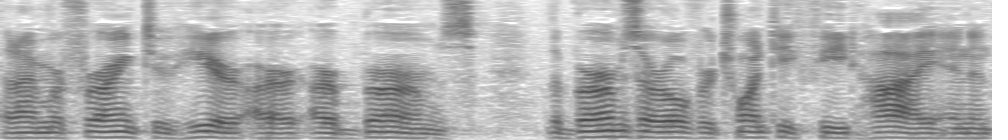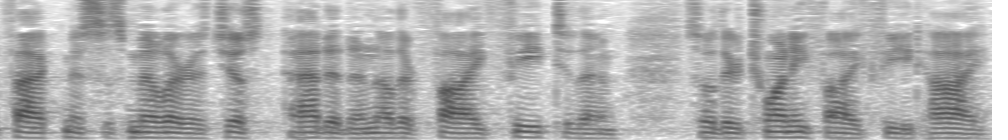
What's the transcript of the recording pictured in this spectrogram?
that I'm referring to here are, are berms. The berms are over 20 feet high, and in fact, Mrs. Miller has just added another five feet to them, so they're 25 feet high.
